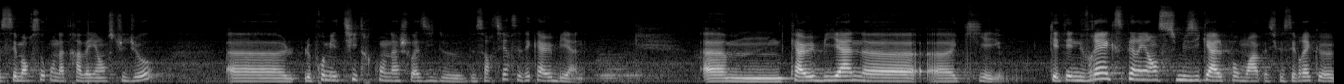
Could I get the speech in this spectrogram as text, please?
ces morceaux qu'on a travaillés en studio, le premier titre qu'on a choisi de, sortir, c'était Caribbean. Caribbean, qui était une vraie expérience musicale pour moi, parce que c'est vrai que,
